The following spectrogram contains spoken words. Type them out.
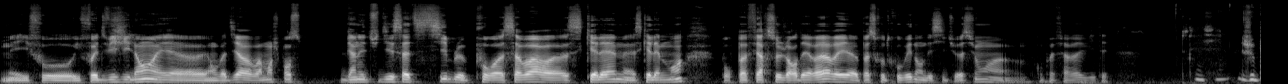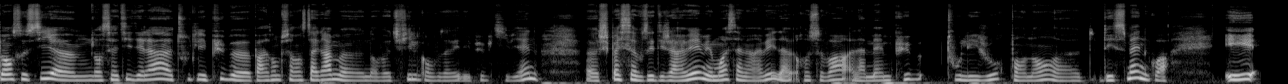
mais il faut il faut être vigilant et euh, on va dire vraiment je pense bien étudier sa cible pour euh, savoir euh, ce qu'elle aime ce qu'elle aime moins pour pas faire ce genre d'erreur et pas se retrouver dans des situations qu'on préférerait éviter. Je pense aussi dans cette idée-là à toutes les pubs, par exemple sur Instagram, dans votre fil, quand vous avez des pubs qui viennent. je sais pas si ça vous est déjà arrivé, mais moi ça m'est arrivé de recevoir la même pub tous les jours pendant des semaines, quoi. Et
